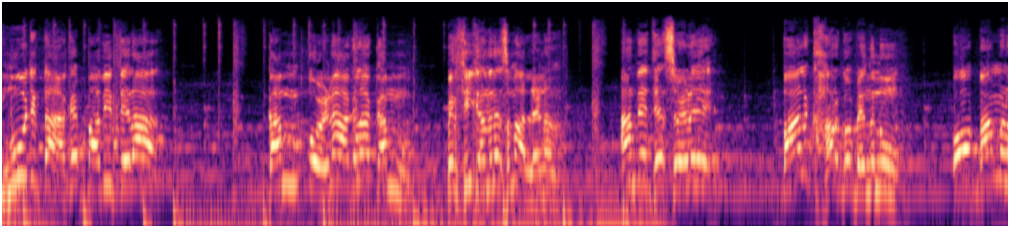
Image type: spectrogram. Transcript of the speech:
ਮੂੰਹ 'ਚ ਢਾ ਕੇ ਪਾਦੀ ਤੇਰਾ ਕੰਮ ਹੋਣਾ ਅਗਲਾ ਕੰਮ ਪਿਰਥੀ ਚੰਦ ਨੇ ਸੰਭਾਲ ਲੈਣਾ। ਆਂਦੇ ਜਿਸ ਵੇਲੇ ਬਾਲਕ ਹਰਗੋਬਿੰਦ ਨੂੰ ਉਹ ਬਾਹਮਣ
